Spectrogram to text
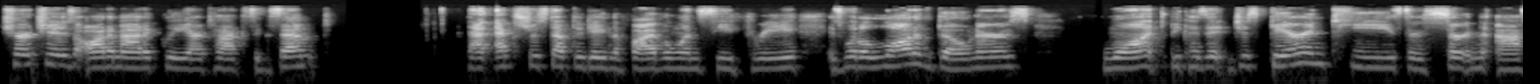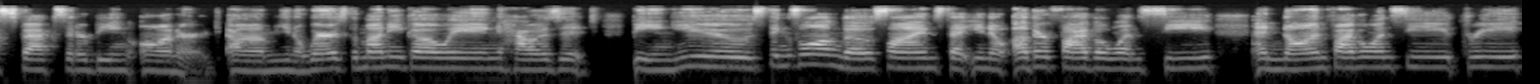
churches automatically are tax exempt. That extra step to getting the 501c3 is what a lot of donors want because it just guarantees there's certain aspects that are being honored. Um, you know where's the money going? How is it being used? Things along those lines that you know other 501c and non 501c3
